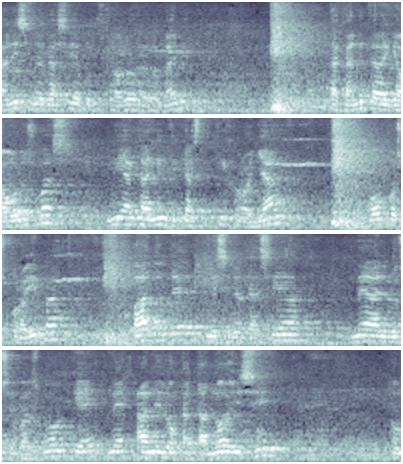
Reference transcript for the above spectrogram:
καλή συνεργασία που τη θεωρώ δεδομένη, τα καλύτερα για όλους μας, μια καλή δικαστική χρονιά, όπως προείπα, πάντοτε με συνεργασία, με αλληλοσεβασμό και με αλληλοκατανόηση των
